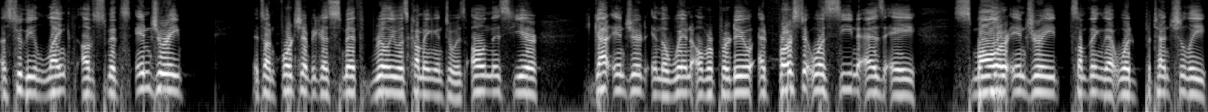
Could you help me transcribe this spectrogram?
as to the length of Smith's injury. It's unfortunate because Smith really was coming into his own this year. He got injured in the win over Purdue. At first, it was seen as a smaller injury, something that would potentially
